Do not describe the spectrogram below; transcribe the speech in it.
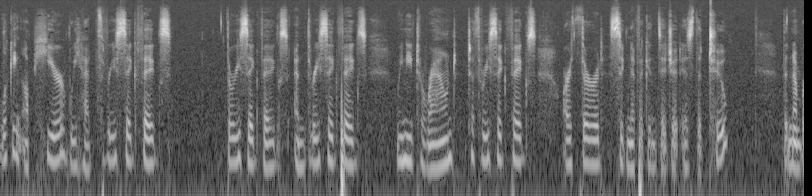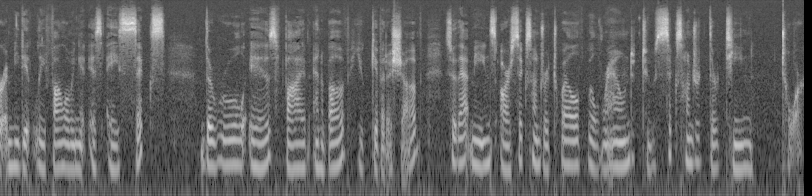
Looking up here, we had three sig figs, three sig figs, and three sig figs. We need to round to three sig figs. Our third significant digit is the 2. The number immediately following it is a 6. The rule is 5 and above, you give it a shove. So that means our 612 will round to 613 torr.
